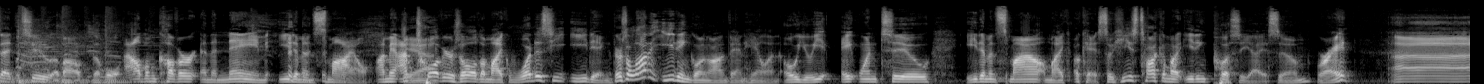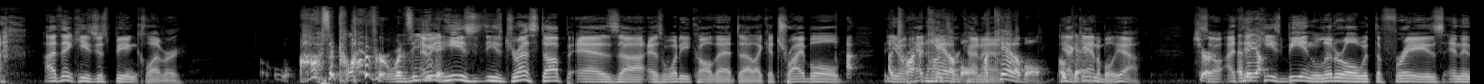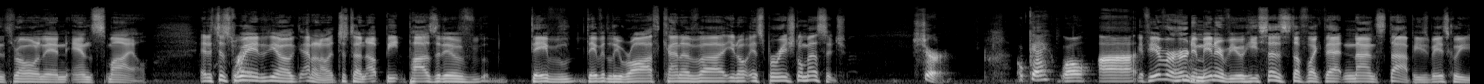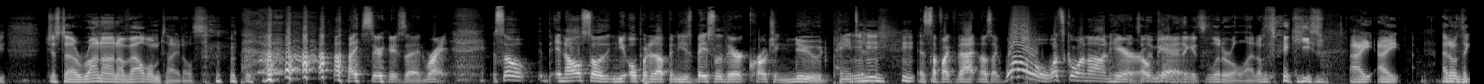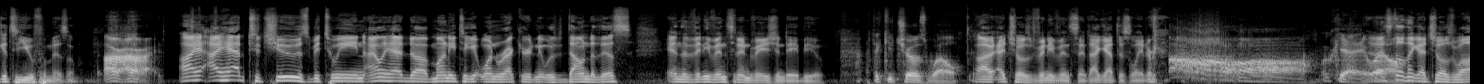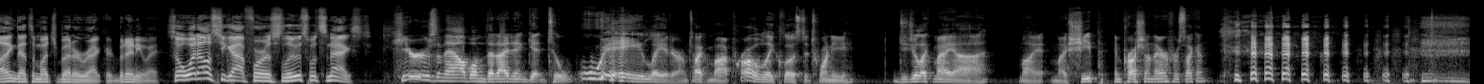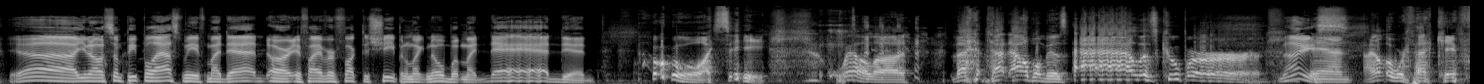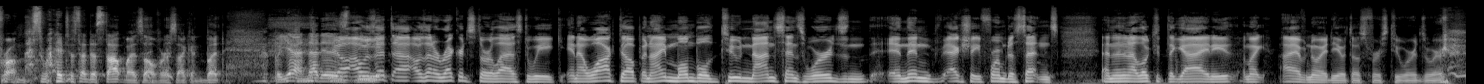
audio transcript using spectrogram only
Said too about the whole album cover and the name "Eat 'Em and Smile." I mean, I'm Yeah. 12 years old. I'm like, what is he eating? There's a lot of eating going on Van Halen. Oh, you eat 812, "Eat 'Em and Smile." I'm like, okay, so he's talking about eating pussy, I assume, right? Uh, I think he's just being clever. How is it clever? What is he I eating? mean, he's he's dressed up as uh, as what do you call that? Uh, like a tribal, a, you know, tri- a headhunter cannibal. kind A cannibal. Yeah, cannibal. Yeah. Sure. So I And think they- he's being literal with the phrase and then throwing in and smile, and it's just a way you know I don't know. It's just an upbeat, positive, Dave David Lee Roth kind of uh, you know inspirational message. Sure. Okay. Well, uh, If you ever heard him interview, he says stuff like that nonstop. He's basically just a run on of album titles. I see what you're saying. Right. So, and also, then you open it up, and he's basically there crouching nude, painted, and stuff like that. And I was like, whoa, what's going on here? Okay. I mean. I think it's literal. I don't think he's. I I I don't think it's a euphemism. all right. All right. I, I had to choose between. I only had uh, money to get one record, and it was down to this and the Vinnie Vincent Invasion debut. I think you chose well. I, I chose Vinnie Vincent. I got this later. Oh, okay. Well, I still think I chose well. I think that's a much better record. But anyway, so what else you got for us, Luce? What's next? here's an album that I didn't get into way later. I'm talking about probably close to 20. Did you like my uh, my my sheep impression there for a second? Yeah, you know, some people ask me if my dad or if I ever fucked a sheep, and I'm like, no, but my dad did. Oh, I see. Well, uh, that that album is Alice Cooper. Nice. And I don't know where that came from. That's why I just had to stop myself for a second. But but yeah, and that is You know, I was at uh, I was at a record store last week, and I walked up and I mumbled two nonsense words, and and then actually formed a sentence, and then I looked at the guy, and he, I'm like, I have no idea what those first two words were.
